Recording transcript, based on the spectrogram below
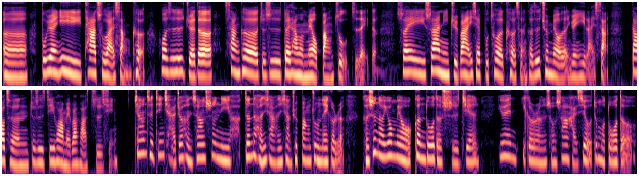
呃不愿意踏出来上课，或者是觉得上课就是对他们没有帮助之类的。所以虽然你举办一些不错的课程，可是却没有人愿意来上，造成就是计划没办法执行。这样子听起来就很像是你真的很想很想去帮助那个人，可是呢，又没有更多的时间，因为一个人手上还是有这么多的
